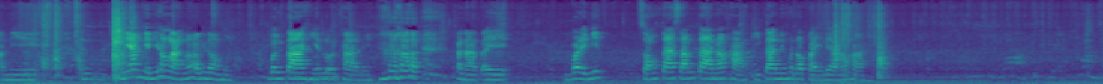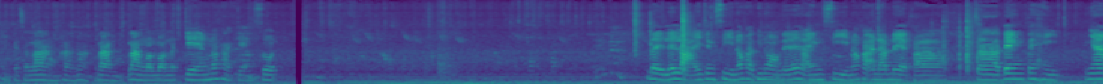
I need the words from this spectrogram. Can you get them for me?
อันนี้ อันอันนี้เห็นอยู่ข้างหลังเนาะค่ะพี่น้องเบิ่งตาเฮ็ดโลดค่ะนี่ ขนาดไอ้บ่ได้มีสองตาสามตาเนาะค่ะ อีกตาหนึงเพิ่นเอาไปแล้วเนาะค่ะนี่ก็จะล่างค่ะล่างล่างล่างร้อนๆแล้วแกงเนาะค่ะ แกงสดได้หลายๆจังสี่เนาะค่ะ พี่น้องได้หลายๆจังสี่เนาะค่ะ อันดับแรกค่ะ จะแบ่งไปให้ ยา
